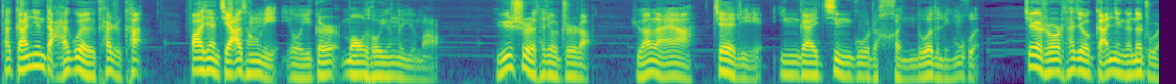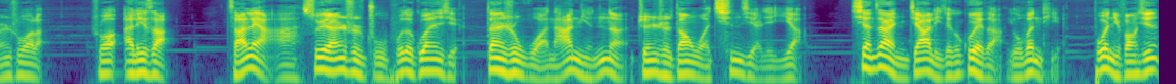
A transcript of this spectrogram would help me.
他赶紧打开柜子开始看，发现夹层里有一根猫头鹰的羽毛。于是他就知道，原来啊，这里应该禁锢着很多的灵魂。这个时候，他就赶紧跟他主人说了：“说艾丽萨，咱俩啊虽然是主仆的关系，但是我拿您呢真是当我亲姐姐一样。现在你家里这个柜子有问题，不过你放心，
